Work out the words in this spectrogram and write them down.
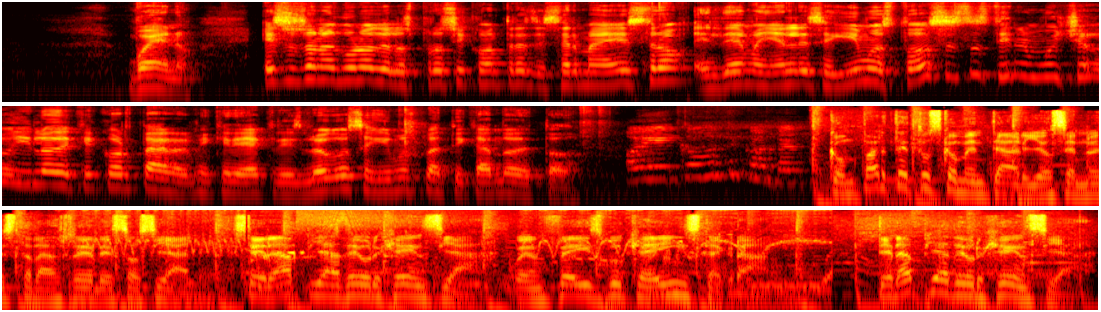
Bueno, esos son algunos de los pros y contras de ser maestro. El día de mañana le seguimos. Todos estos tienen mucho hilo de qué cortar, mi querida Cris. Luego seguimos platicando de todo. Oye, ¿cómo te contactas? Comparte tus comentarios en nuestras redes sociales. Terapia de Urgencia o en Facebook e Instagram. Terapia de Urgencia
